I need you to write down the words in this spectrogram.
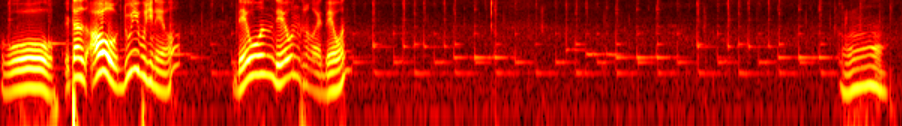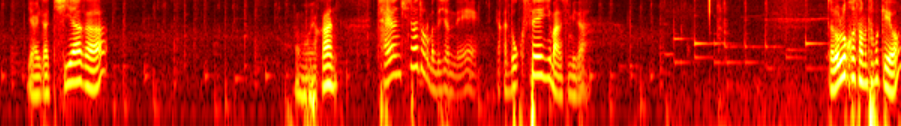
오, 일단 아우 눈이 부시네요. 네온 네온 그런가요? 네온? 오, 야 일단 지하가 오, 약간 자연 친화적으로 만드셨네. 약간 녹색이 많습니다. 자 롤러코스터 한번 타볼게요.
